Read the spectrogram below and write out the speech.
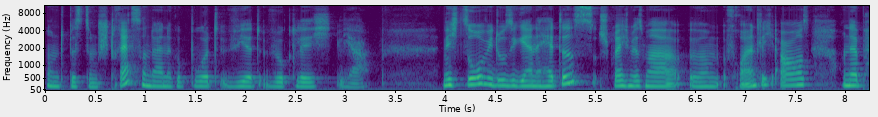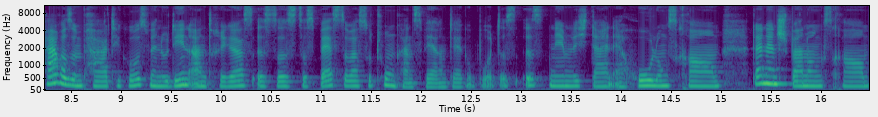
und bist im Stress und deine Geburt wird wirklich, ja, nicht so, wie du sie gerne hättest, sprechen wir es mal ähm, freundlich aus. Und der Parasympathikus, wenn du den antriggerst, ist es das Beste, was du tun kannst während der Geburt. Es ist nämlich dein Erholungsraum, dein Entspannungsraum.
